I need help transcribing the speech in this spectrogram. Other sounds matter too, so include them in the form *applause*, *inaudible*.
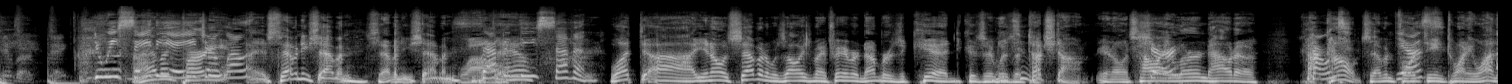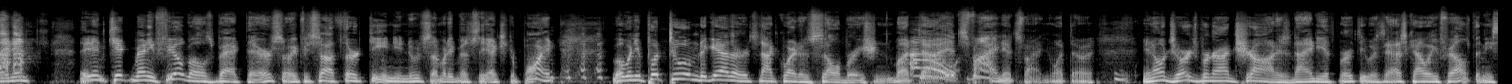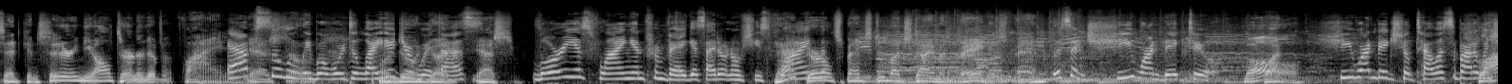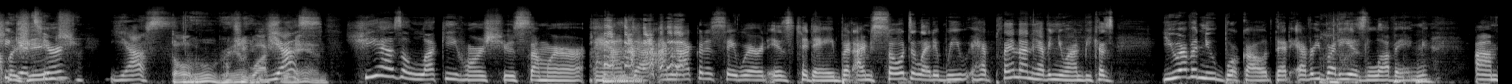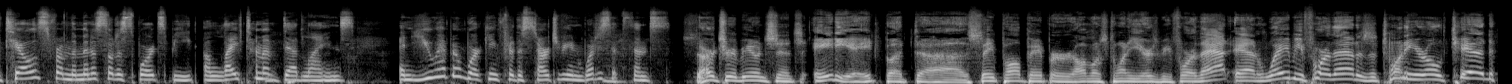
Do we say the age party- out loud? uh, 77. 77. Wow. 77. What, uh, you know, seven was always my favorite number as a kid because it was a touchdown. You know, it's how I learned how to count, Count. count 7, Yes. 14, 21. They didn't, *laughs* they didn't kick many field goals back there. So if you saw 13, you knew somebody missed the extra point. *laughs* but when you put two of them together, it's not quite a celebration. But uh, Oh. it's fine. It's fine. What the, you know, George Bernard Shaw on his 90th birthday was asked how he felt. And he said, considering the alternative, fine. Yes, Absolutely. so well, we're we're delighted you're with good. us. Yes. Lori is flying in from Vegas. I don't know if she's That flying. girl spends too much time in Vegas, man. Listen, she won big too. Oh, She won big. She'll tell us about it Slot when she gets machines? here. Yes. oh, really? she washed your yes. hands. She has a lucky horseshoe somewhere, and uh, I'm not going to say where it is today, but I'm so delighted. We had planned on having you on because you have a new book out that everybody is loving um, Tales from the Minnesota Sports Beat, A Lifetime of Deadlines. And you have been working for the Star Tribune. What is it since? Star Tribune since 88, but uh, St. Paul paper almost 20 years before that. And way before that, as a 20 year old kid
